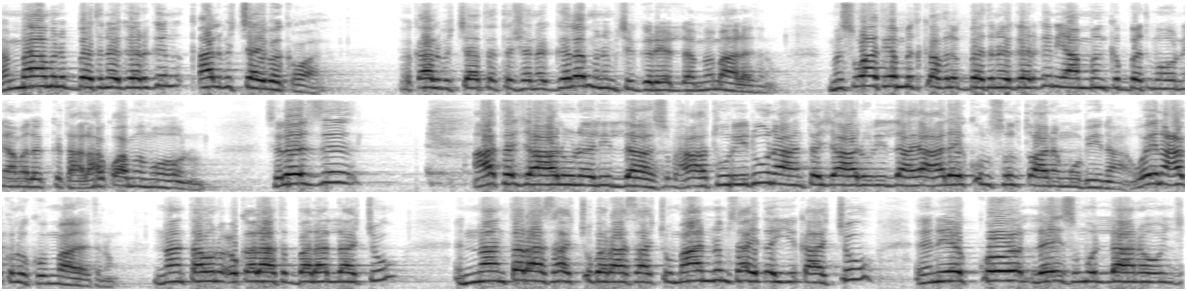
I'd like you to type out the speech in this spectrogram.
ለማያምንበት ነገር ግን ቃል ብቻ ይበቀዋል በቃል ብቻ ተተሸነገለ ምንም ችግር የለም ማለት ነው ምስዋት የምትከፍልበት ነገር ግን ያመንክበት መሆኑን ያመለክታል አቋም መሆኑን። ስለዚህ አተጃአሉነ ሊላህ ስብሓ ቱሪዱን አንተጃአሉ ሊላህ አለይኩም ሱልጣን ሙቢና ወይን አቅሉኩም ማለት ነው። እናንተ አሁን ዑቀላ ትባላላችሁ። እናንተ ራሳችሁ በራሳችሁ ማንም ሳይጠይቃችሁ እኔ እኮ ለይስሙላ ነው እንጂ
